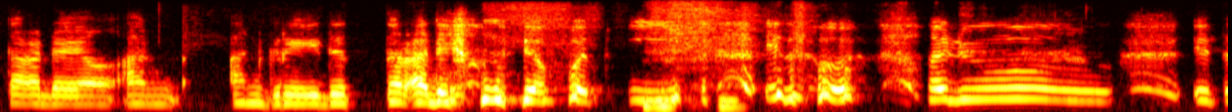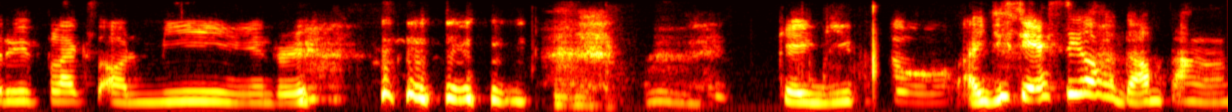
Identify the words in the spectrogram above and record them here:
ntar ada yang un, ungraded, ntar ada yang dapet E. itu, aduh, it reflects on me. kayak gitu. IGCSE lah gampang.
